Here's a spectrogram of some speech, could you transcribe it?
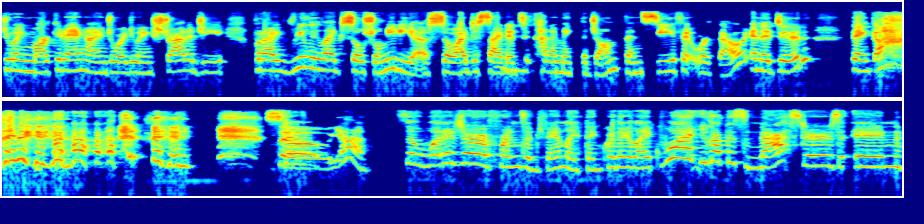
doing marketing. I enjoy doing strategy, but I really like social media. So I decided mm. to kind of make the jump and see if it worked out. And it did. Thank God. So, what did your friends and family think? Were they like, "What? You got this master's in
